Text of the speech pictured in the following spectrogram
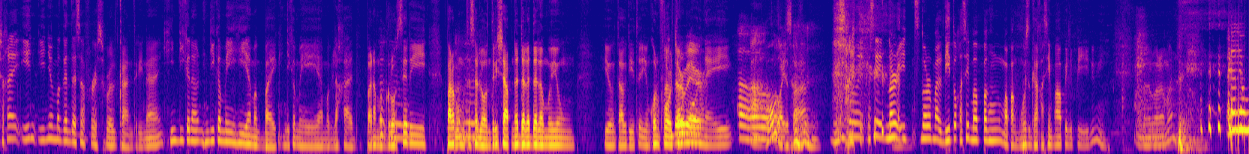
Tsaka yun, yun yung maganda sa first world country na hindi ka na, hindi ka mahihiya magbike, hindi ka mahihiya maglakad para mag-grocery, para pumunta sa Mm-mm. laundry shop na dala-dala mo yung yung tawag dito, yung comforter Underwear. mo na i- Ah, Oo. Oo, okay, di ba? Gusto eh, kasi nor, it's normal. Dito kasi mapang, mapanghusga kasi mga Pilipino eh. Ano naman? Pero yung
